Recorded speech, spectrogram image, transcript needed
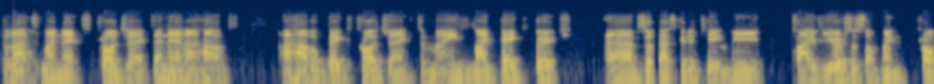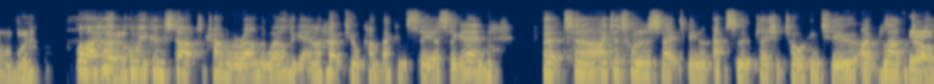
so that's my next project. And then I have, I have a big project in mind, my big book. Um, so that's going to take me five years or something, probably. Well, I hope Yeah. when we can start to travel around the world again, I hope you'll come back and see us again. But uh, I just wanted to say it's been an absolute pleasure talking to you. I've loved Yeah,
